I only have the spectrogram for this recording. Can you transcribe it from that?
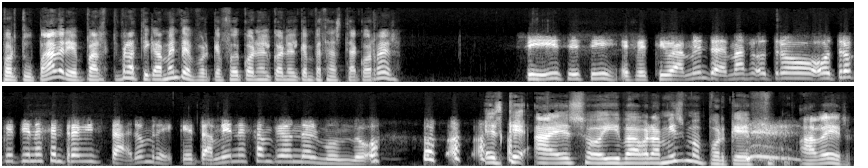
por tu padre prácticamente, porque fue con él con el que empezaste a correr. Sí, sí, sí, efectivamente. Además, otro, otro que tienes que entrevistar, hombre, que también es campeón del mundo. Es que a eso iba ahora mismo, porque, a ver,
